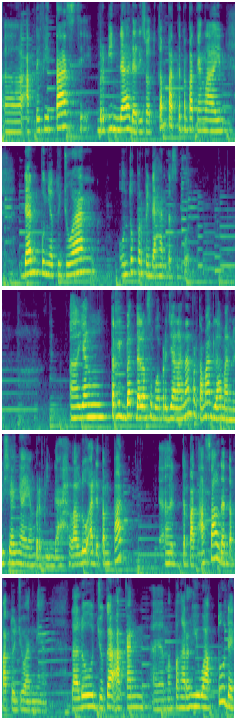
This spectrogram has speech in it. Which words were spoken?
uh, aktivitas berpindah dari suatu tempat ke tempat yang lain dan punya tujuan untuk perpindahan tersebut. Uh, yang terlibat dalam sebuah perjalanan pertama adalah manusianya yang berpindah, lalu ada tempat uh, tempat asal dan tempat tujuannya. Lalu juga akan uh, mempengaruhi waktu dan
